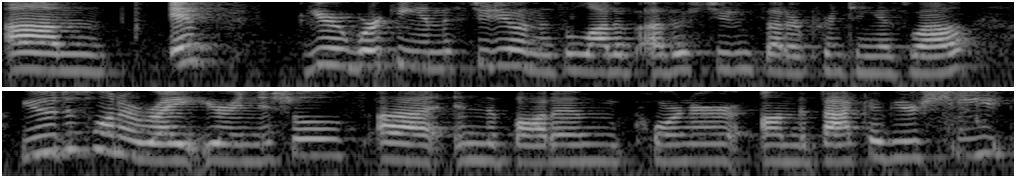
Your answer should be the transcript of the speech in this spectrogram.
Um, if you're working in the studio and there's a lot of other students that are printing as well, you just wanna write your initials uh, in the bottom corner on the back of your sheet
